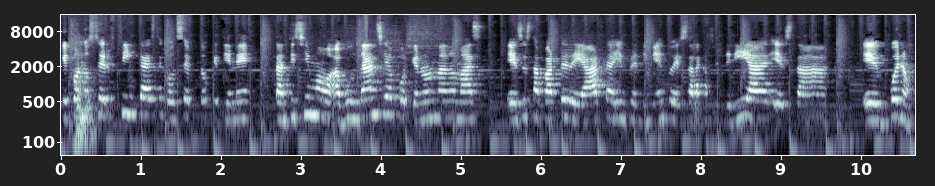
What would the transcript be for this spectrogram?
que conocer finca, este concepto que tiene tantísimo abundancia, porque no nada más es esta parte de arte, hay emprendimiento, está la cafetería, está, eh, bueno,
